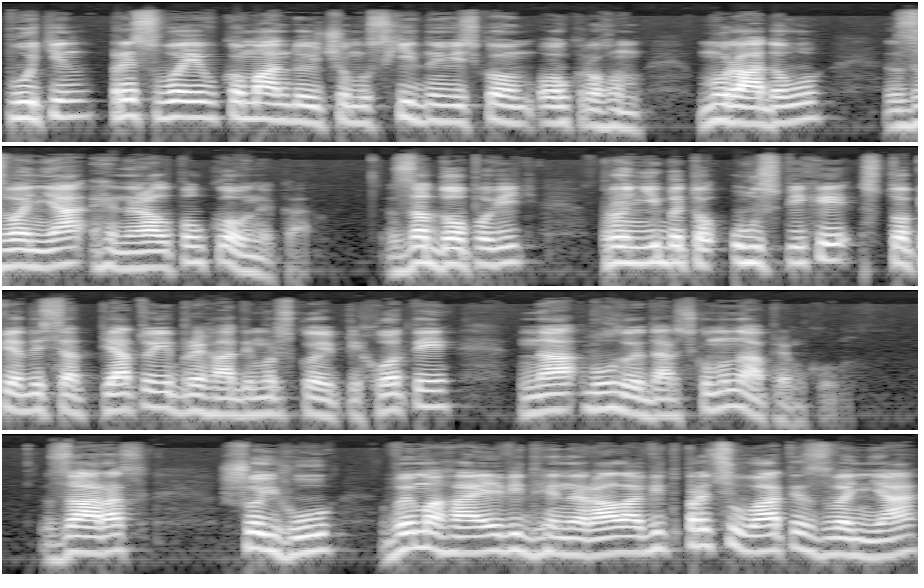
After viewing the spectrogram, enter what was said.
Путін присвоїв командуючому східним військовим округом Мурадову звання генерал-полковника за доповідь про нібито успіхи 155-ї бригади морської піхоти на Вугледарському напрямку. Зараз Шойгу вимагає від генерала відпрацювати звання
